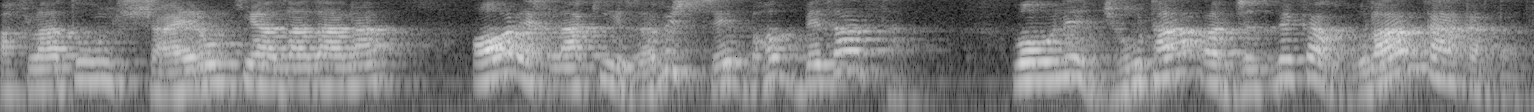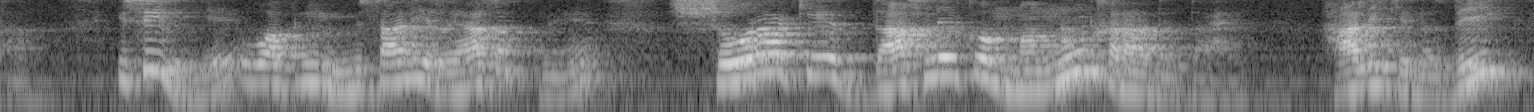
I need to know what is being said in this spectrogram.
अफलातून शायरों की आज़ादाना और अखलाकी रविश से बहुत बेजार था। वो उन्हें झूठा और जज्बे का गुलाम कहा करता था। इसीलिए वो अपनी मिसाली रियासत में शोरा के दाखिले को ममनून करार देता है। हाल ही के नज़दीक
